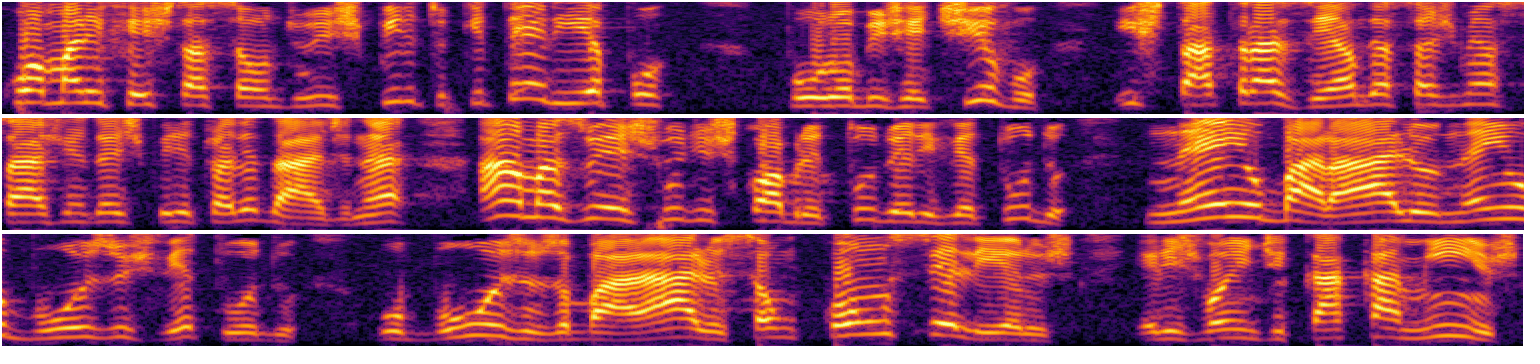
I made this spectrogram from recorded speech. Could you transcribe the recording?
com a manifestação de um espírito que teria por por objetivo está trazendo essas mensagens da espiritualidade, né? Ah, mas o Exu descobre tudo, ele vê tudo. Nem o baralho, nem o Búzios vê tudo. O Búzios, o baralho são conselheiros. Eles vão indicar caminhos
